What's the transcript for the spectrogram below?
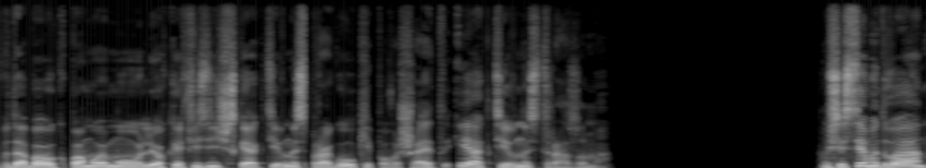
Вдобавок, по-моему, легкая физическая активность прогулки повышает и активность разума. У системы 2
